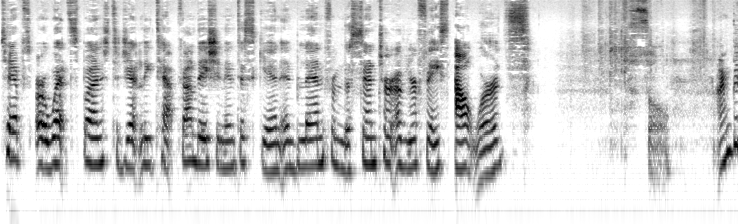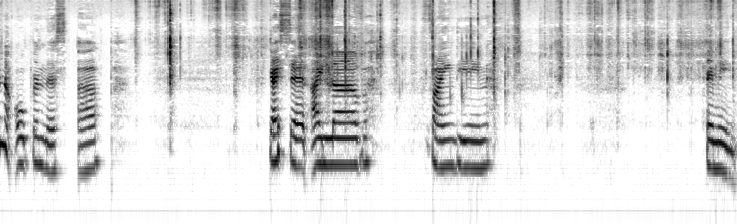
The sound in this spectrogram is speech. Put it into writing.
tips or wet sponge to gently tap foundation into skin and blend from the center of your face outwards. So, I'm going to open this up. Like I said, I love finding, I mean,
